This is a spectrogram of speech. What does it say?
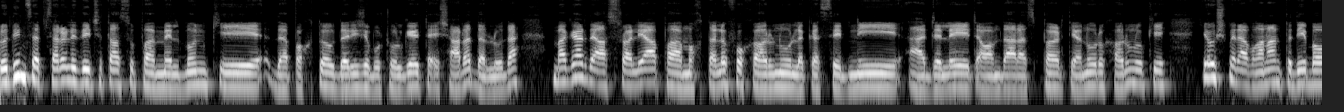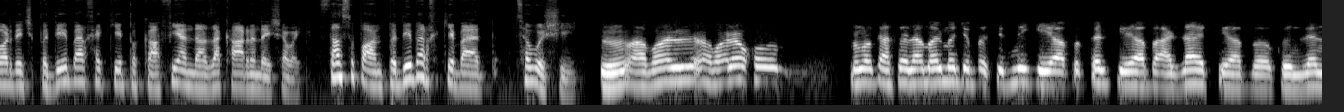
لودین صاحب سره له دې چې تاسو په ملبون کې د پښتو او دری ژبو ټولګیو ته اشاره درلوده مګر د استرالیا په مختلفو ښارونو لکه سیدنی، اډلیډ او همدارس پرت یا نورو ښارونو کې یو شمېر افغانان په دې باور دي چې په دې برخه کې په کافي اندازه کار نه دی شوی ستاسو په اند په دې برخه کې باید څه وشي؟ افغان افغانان خو موږ تاسو ته دا معلومه چې په سیدنی کې یا په پل کې یا په اډلایډ کې یا په کوینلن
